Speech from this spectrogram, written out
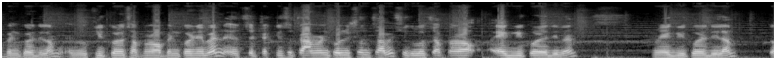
ওপেন করে দিলাম। এবং ক্লিক করে হচ্ছে আপনারা ওপেন করে নেবেন। একটা কিছু টার্ম অ্যান্ড কন্ডিশন চাবে সেগুলো হচ্ছে আপনারা এগ্রি করে দিবেন। আমি এগ্রি করে দিলাম। তো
